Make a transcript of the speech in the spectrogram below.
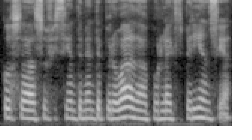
cosa suficientemente probada por la experiencia,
